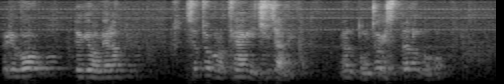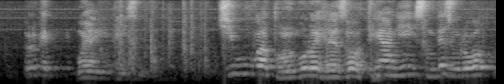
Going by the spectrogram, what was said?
그리고 여기 오면은 서쪽으로 태양이 지잖아요. 이건 동쪽에서 뜨는 거고. 이렇게 모양이 되어 있습니다. 지구가 돌므로 해서 태양이 상대적으로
